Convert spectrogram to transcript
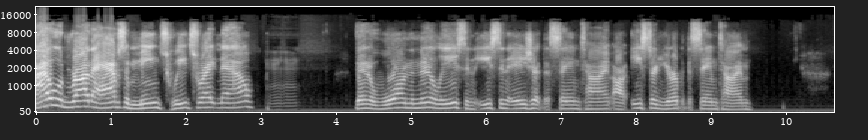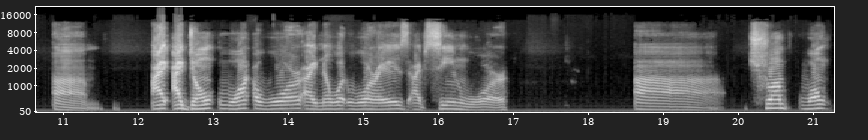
I would rather have some mean tweets right now than a war in the Middle East and Eastern Asia at the same time, or Eastern Europe at the same time. Um, I I don't want a war. I know what war is. I've seen war. Uh Trump won't.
